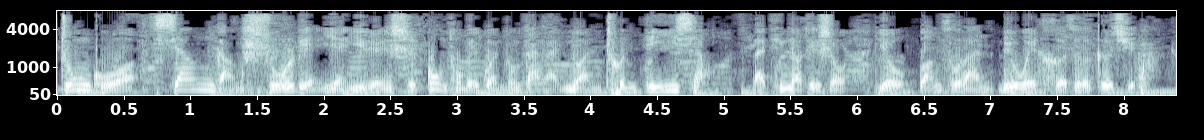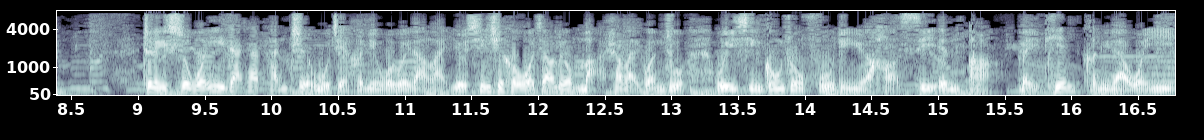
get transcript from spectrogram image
中国香港熟脸演艺人士共同为观众带来暖春第一笑。来听到这首由王祖蓝、刘维合作的歌曲吧。这里是文艺大家谈之午间和你娓娓道来，有兴趣和我交流，马上来关注微信公众服务订阅号 CNR，每天和你聊文艺。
